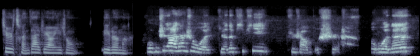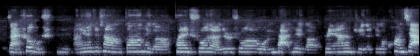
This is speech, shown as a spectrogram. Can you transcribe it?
就是存在这样一种理论吗？我不知道，但是我觉得 PP 至少不是。我的感受不是啊，因为就像刚刚那个翻译说的，就是说我们把这个 free energy 的这个框架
